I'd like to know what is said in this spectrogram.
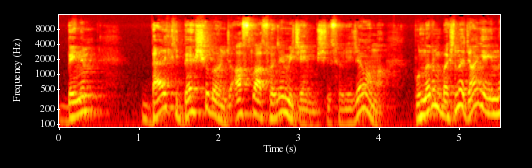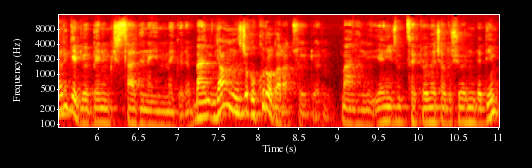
benim belki 5 yıl önce asla söylemeyeceğim bir şey söyleyeceğim ama bunların başında can yayınları geliyor benim kişisel deneyimime göre. Ben yalnızca okur olarak söylüyorum. Ben hani yayıncılık sektöründe çalışıyorum dediğim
